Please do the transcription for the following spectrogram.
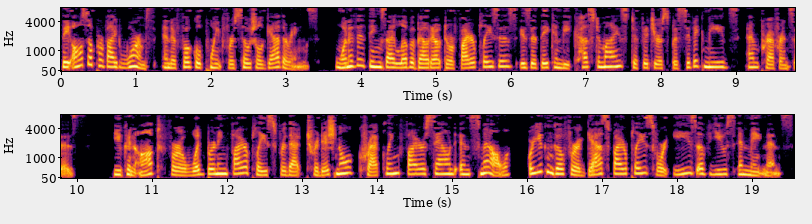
They also provide warmth and a focal point for social gatherings. One of the things I love about outdoor fireplaces is that they can be customized to fit your specific needs and preferences. You can opt for a wood-burning fireplace for that traditional crackling fire sound and smell, or you can go for a gas fireplace for ease of use and maintenance.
